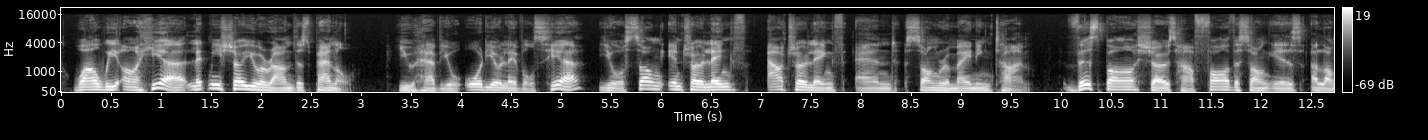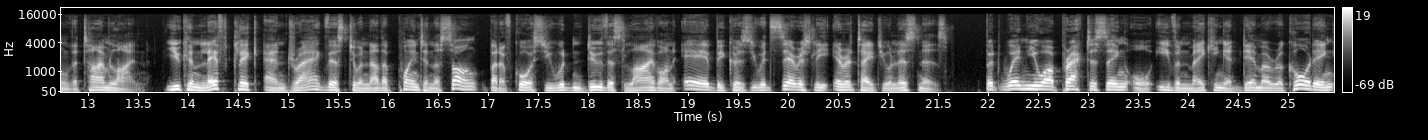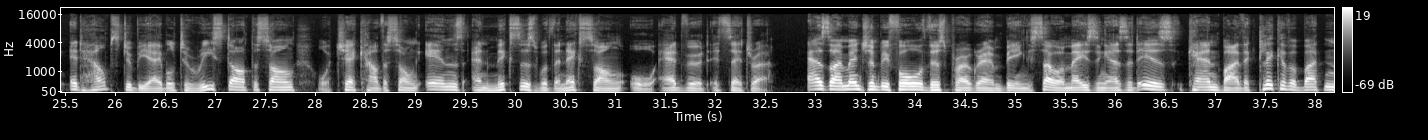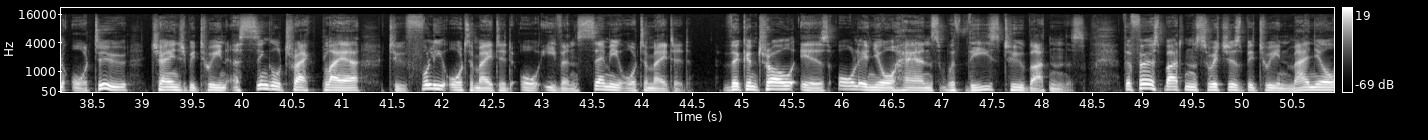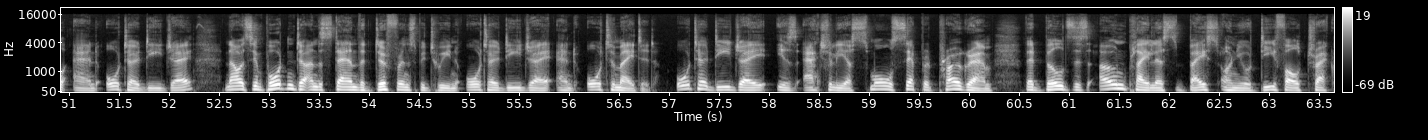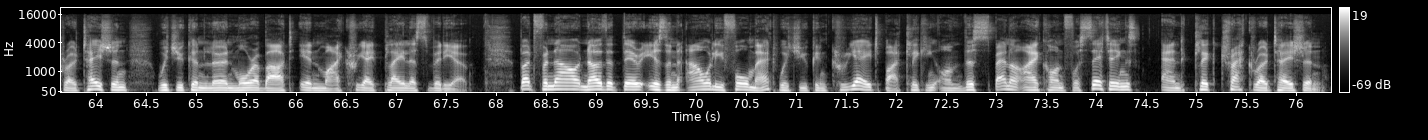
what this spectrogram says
While we are here, let me show you around this panel. You have your audio levels here, your song intro length, outro length, and song remaining time. This bar shows how far the song is along the timeline. You can left click and drag this to another point in the song, but of course you wouldn't do this live on air because you would seriously irritate your listeners. But when you are practicing or even making a demo recording, it helps to be able to restart the song or check how the song ends and mixes with the next song or advert, etc. As I mentioned before, this program being so amazing as it is, can by the click of a button or two change between a single track player to fully automated or even semi-automated. The control is all in your hands with these two buttons. The first button switches between manual and auto DJ. Now it's important to understand the difference between auto DJ and automated. Auto DJ is actually a small separate program that builds its own playlists based on your default track rotation, which you can learn more about in my Create Playlist video. But for now, know that there is an hourly format which you can create by clicking on this spanner icon for settings and click track rotation.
